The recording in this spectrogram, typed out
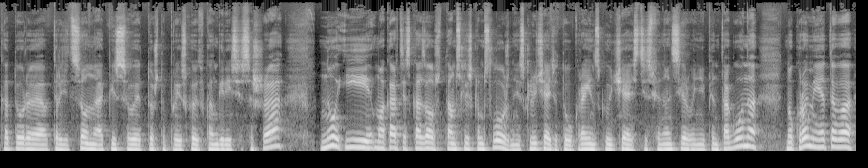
которое традиционно описывает то, что происходит в Конгрессе США. Ну и Маккарти сказал, что там слишком сложно исключать эту украинскую часть из финансирования Пентагона. Но кроме этого,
